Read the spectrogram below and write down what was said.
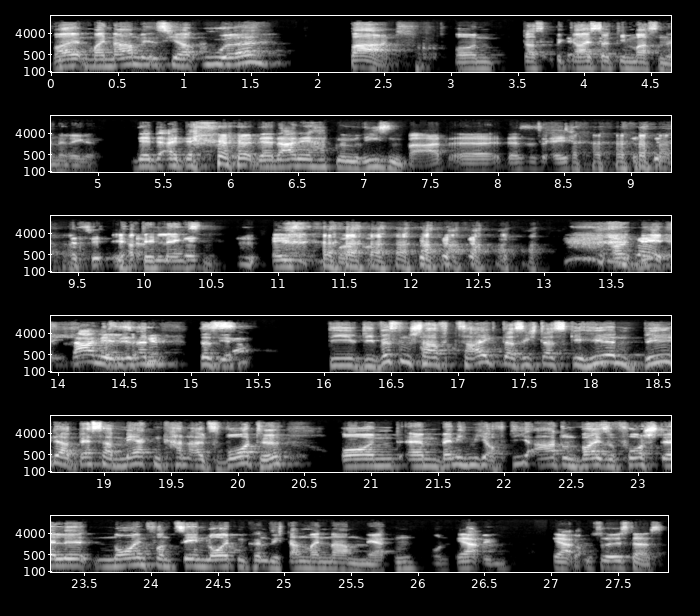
weil mein Name ist ja Urbart und das begeistert die Massen in der Regel. Der, der, der Daniel hat einen Riesenbart. Äh, das ist echt. Das ist, ja, den längsten. Echt, echt super. okay, Daniel, das, gibt, das, ja? die, die Wissenschaft zeigt, dass sich das Gehirn Bilder besser merken kann als Worte. Und ähm, wenn ich mich auf die Art und Weise vorstelle, neun von zehn Leuten können sich dann meinen Namen merken. Und ja, ja, ja, so ist das.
